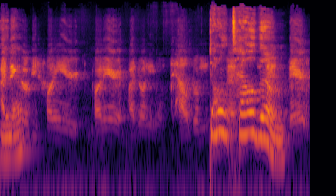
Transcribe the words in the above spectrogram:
I you think it know. would be funnier funnier if I don't even tell them. Don't that- tell them. that they're-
